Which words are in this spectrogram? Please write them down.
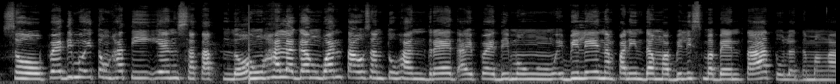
So, pwede mo itong hatiin sa tatlo. Kung halagang 1,200 ay pwede mong ibili ng panindang mabilis mabenta tulad ng mga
